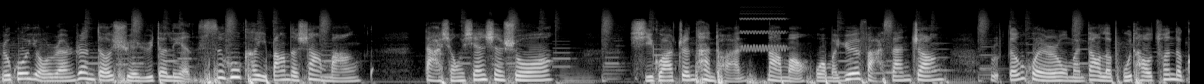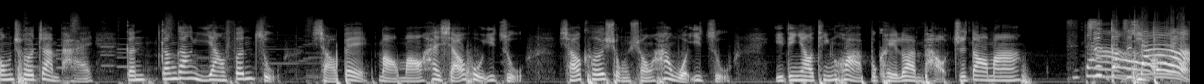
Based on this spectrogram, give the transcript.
如果有人认得鳕鱼的脸，似乎可以帮得上忙。大熊先生说。西瓜侦探团，那么我们约法三章。等会儿我们到了葡萄村的公车站牌，跟刚刚一样分组。小贝、毛毛和小虎一组，小可、熊熊和我一组。一定要听话，不可以乱跑，知道吗？知道，知道。知道。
